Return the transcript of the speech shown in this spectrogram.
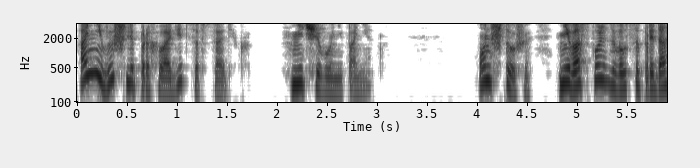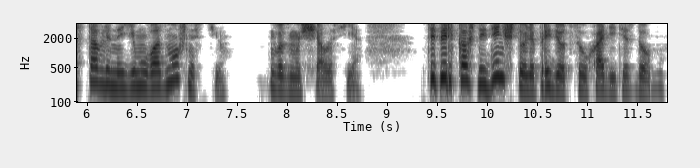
они вышли прохладиться в садик. Ничего не понятно. Он что же, не воспользовался предоставленной ему возможностью? Возмущалась я. Теперь каждый день, что ли, придется уходить из дома?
